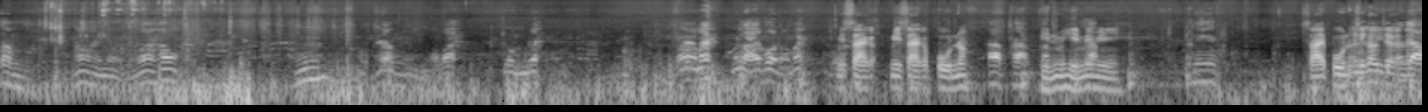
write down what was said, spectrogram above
ซ้ำเอาให้หน่อยว่าเขาอืม ซ้ำเอาว่าจมด้วยมาไหมมันหลายพวกเอาไหมมีทรายกับมีทรายกับปูนเนาะครับครับหินไม่หินไม่มีนี่ทรายปูนอันนี้เขาเรียกอะไรน้ำยา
